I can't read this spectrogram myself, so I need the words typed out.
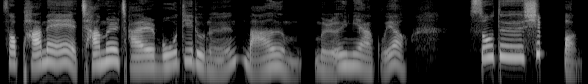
그래서 밤에 잠을 잘 못 이루는 마음을 의미하고요. 소드 10번,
